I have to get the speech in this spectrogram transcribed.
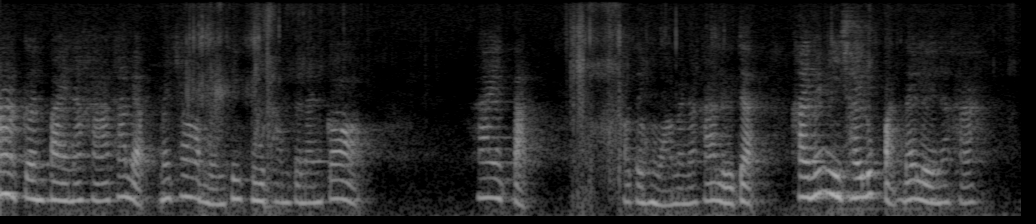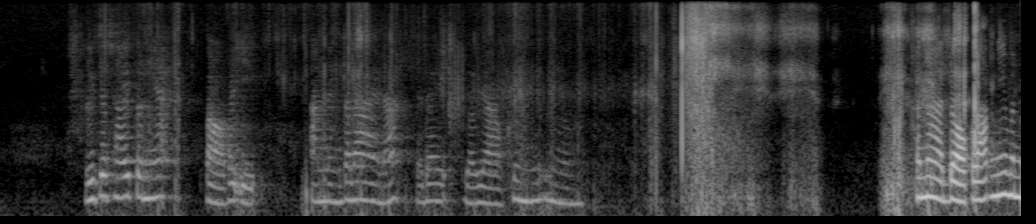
มากเกินไปนะคะ ถ้าแบบไม่ชอบเหมือนที่ครูทำตัวนั้นก็ ให้ตัดเอาแต่หัวมันนะคะ หรือจะใครไม่มีใช้ลูกปัดได้เลยนะคะ หรือจะใช้ตัวเนี้ยต่อไปอีกอันหนึ่งก็ได้นะ จะได้ยาวๆขึ้นนิดนึงขนาดดอกรักนี่มัน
